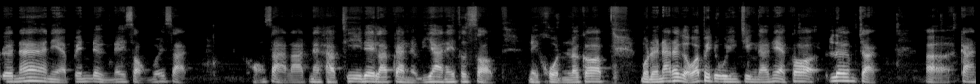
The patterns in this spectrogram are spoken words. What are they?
เดอร์นาเนี่ยเป็นหนึ่งใน 2 บริษัทของสหรัฐนะครับ ที่ได้รับการอนุญาตให้ทดสอบในคน แล้วก็โมเดอร์นาถ้าเกิดว่าไปดูจริง ๆ แล้วเนี่ยก็เริ่มจากการ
